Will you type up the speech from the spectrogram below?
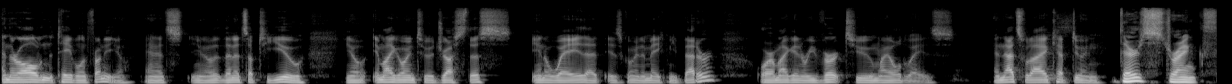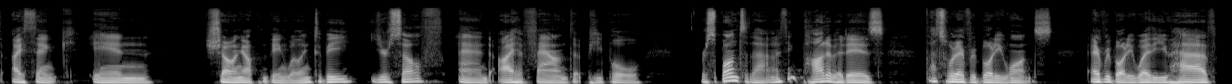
and they're all on the table in front of you. And it's, you know, then it's up to you, you know, am I going to address this in a way that is going to make me better or am I going to revert to my old ways? And that's what I kept doing. There's strength, I think, in showing up and being willing to be yourself. And I have found that people respond to that. And I think part of it is that's what everybody wants. Everybody, whether you have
